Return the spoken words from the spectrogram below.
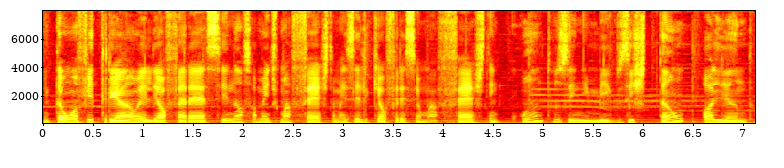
Então o anfitrião ele oferece não somente uma festa, mas ele quer oferecer uma festa enquanto os inimigos estão olhando.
